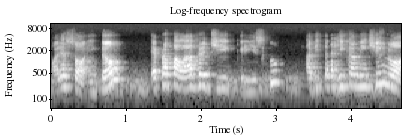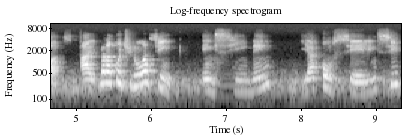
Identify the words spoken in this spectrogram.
Olha só, então é para a palavra de Cristo habitar ricamente em nós. Aí ela continua assim: ensinem e aconselhem-se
